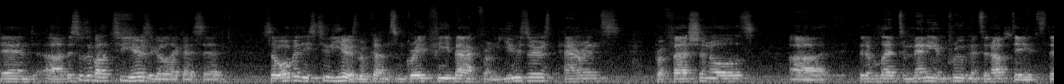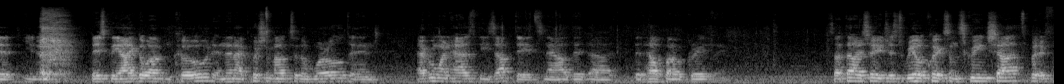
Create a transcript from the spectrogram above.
And uh, this was about two years ago, like I said. So over these two years, we've gotten some great feedback from users, parents, professionals, uh, that have led to many improvements and updates that, you know, basically I go out and code and then I push them out to the world and everyone has these updates now that, uh, that help out greatly. So I thought I'd show you just real quick some screenshots, but if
